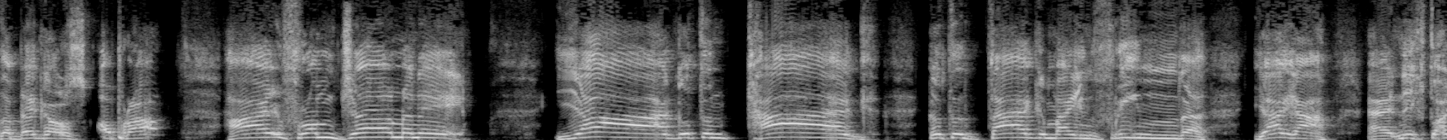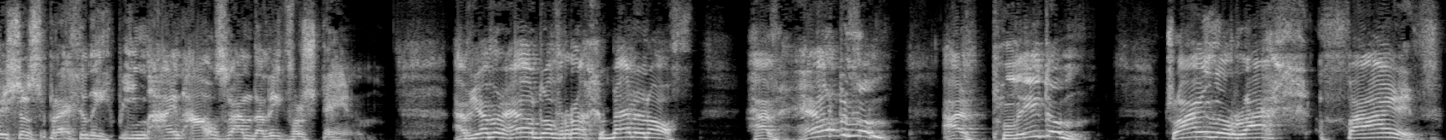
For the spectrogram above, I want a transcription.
the Beggar's Opera. Hi from Germany. Ja, guten Tag. Guten Tag, mein Freund. Ja, ja, äh, nicht Deutsch sprechen. Ich bin ein Ausländer, ich verstehe. Have you ever heard of Rachmaninoff? Have heard of him. I've played him. Try the Rach 5.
